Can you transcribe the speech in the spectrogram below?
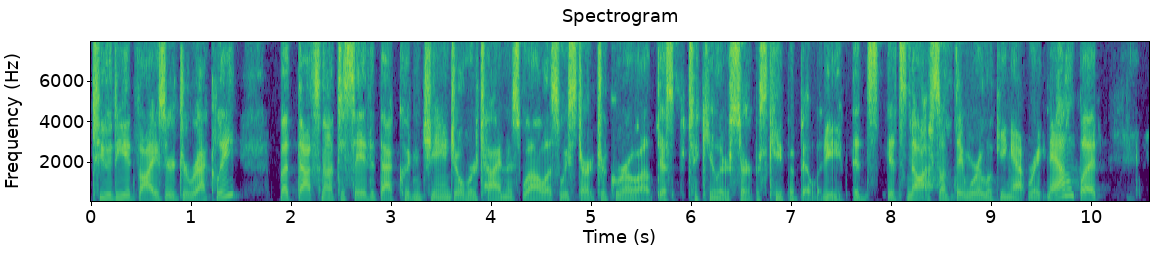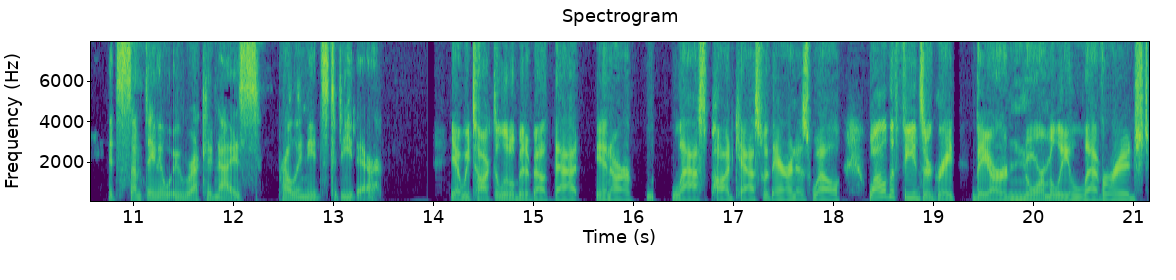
to the advisor directly, but that's not to say that that couldn't change over time as well as we start to grow out this particular service capability. It's it's not something we're looking at right now, but it's something that we recognize probably needs to be there. Yeah, we talked a little bit about that in our last podcast with Aaron as well. While the feeds are great, they are normally leveraged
